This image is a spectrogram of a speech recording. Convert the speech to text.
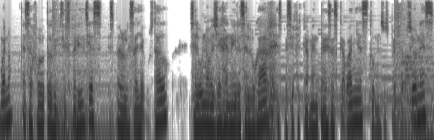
Bueno, esa fue otra de mis experiencias, espero les haya gustado. Si alguna vez llegan a ir a ese lugar, específicamente a esas cabañas, tomen sus precauciones.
